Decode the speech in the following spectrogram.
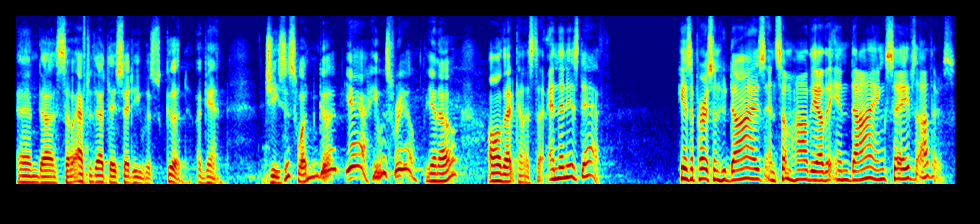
And uh, so after that, they said he was good again. Jesus wasn't good? Yeah, he was real, you know, all that kind of stuff. And then his death. Here's a person who dies, and somehow the other, in dying, saves others.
